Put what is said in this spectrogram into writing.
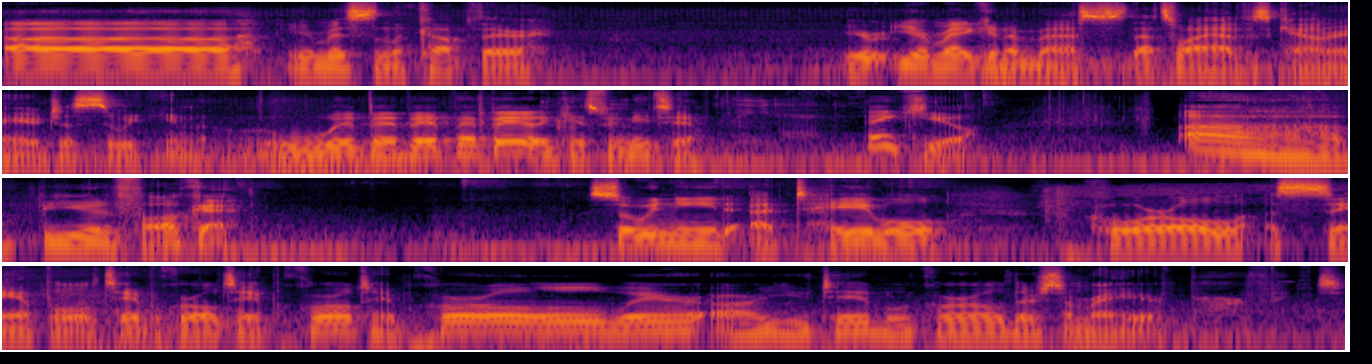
Uh, you're missing the cup there. You're you're making a mess. That's why I have this counter here, just so we can whip it, whip it, whip it in case we need to. Thank you. Ah, beautiful. Okay. So we need a table coral sample. Table coral, table coral, table coral. Where are you, table coral? There's some right here. Perfect.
